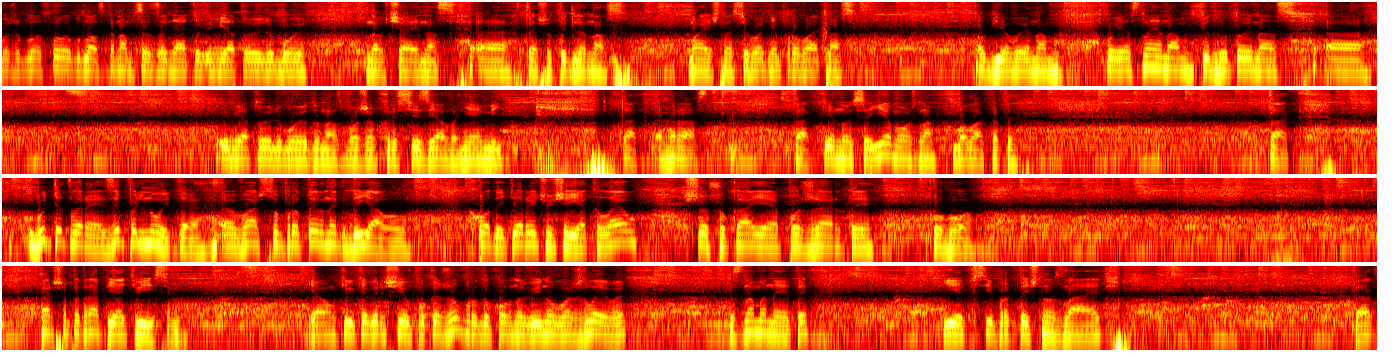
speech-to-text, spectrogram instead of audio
Боже, благослови, будь ласка, нам це заняття в ім'я Твоєї любові. Навчай нас. Е, те, що ти для нас маєш на сьогодні, провадь нас, об'яви нам, поясни нам, підготуй нас. Е, в ім'я Твоєї любові до нас, Боже, в Христі з'явлені. Амінь. Так, гаразд. Так, Інуся є, можна балакати. Так. Будьте тверезі, пильнуйте, ваш супротивник диявол ходить, ричучи, як лев, що шукає пожерти кого. 1 Петра 5.8. Я вам кілька віршів покажу про духовну війну важливих, знаменитих. Їх всі практично знають. Так.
